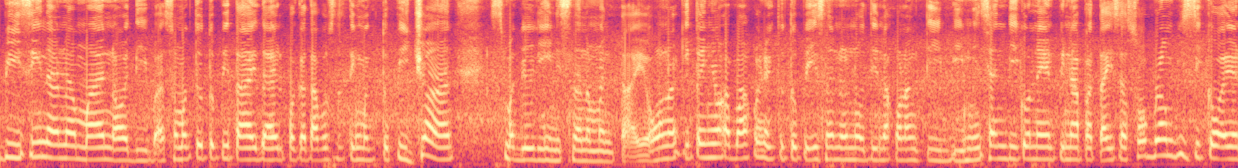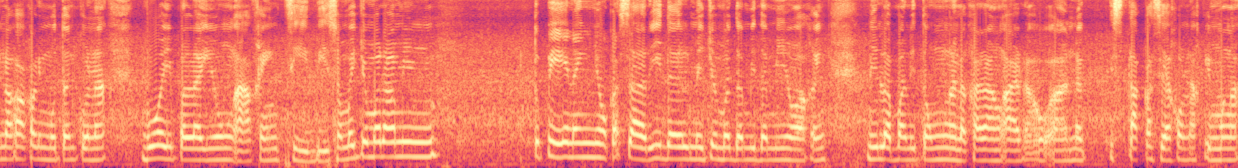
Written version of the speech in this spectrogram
busy na naman, o di ba? So magtutupi tayo dahil pagkatapos nating magtupi dyan, is maglilinis na naman tayo. Kung nakita nyo habang ako nagtutupi is nanonood din ako ng TV. Minsan hindi ko na yan pinapatay sa sobrang busy ko. Ayun, nakakalimutan ko na buhay pala yung aking TV. So medyo maraming tupiin ang inyong kasari dahil medyo madami-dami yung aking nilaban itong mga nakaraang araw. Ah, nag-stack kasi ako ng aking mga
